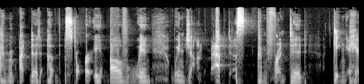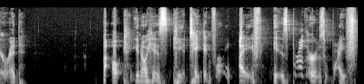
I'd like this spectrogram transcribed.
I'm reminded of the story of when, when John the Baptist confronted King Herod about, you know, his he had taken for a wife his brother's wife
